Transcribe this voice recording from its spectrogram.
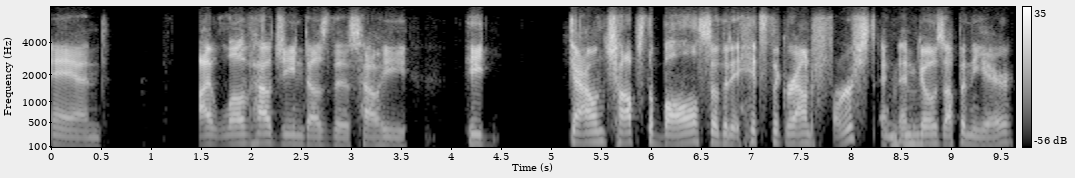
And I love how Jin does this, how he he down chops the ball so that it hits the ground first and then Mhm. goes up in the air.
